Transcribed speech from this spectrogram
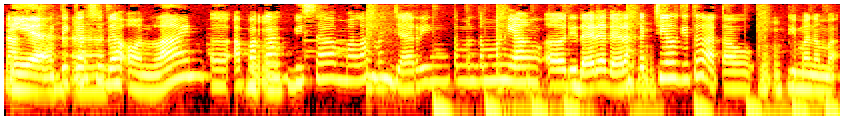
Nah, iya. ketika uh, sudah online, eh, apakah bisa malah menjaring teman-teman yang eh, di daerah-daerah kecil gitu atau Mm-mm. gimana Mbak?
